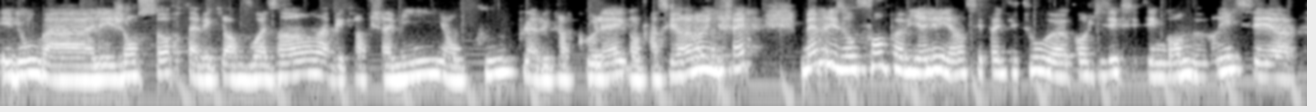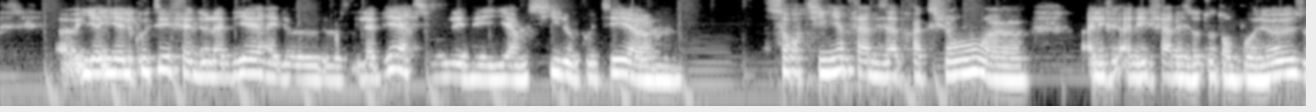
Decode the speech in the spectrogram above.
Et donc, bah, les gens sortent avec leurs voisins, avec leur famille, en couple, avec leurs collègues. Enfin, c'est vraiment une fête. Même les enfants peuvent y aller. Hein. C'est pas du tout, euh, quand je disais que c'était une grande beuverie, c'est, euh, il y, a, le côté fait de la bière et de, la bière, si vous voulez, mais il y a aussi le côté sortir, faire des attractions, euh, aller, aller faire des autotamponneuses,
